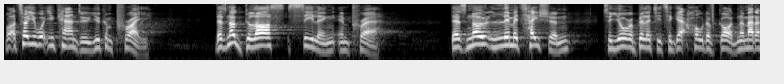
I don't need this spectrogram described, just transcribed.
But I'll tell you what you can do you can pray. There's no glass ceiling in prayer, there's no limitation to your ability to get hold of God. No matter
